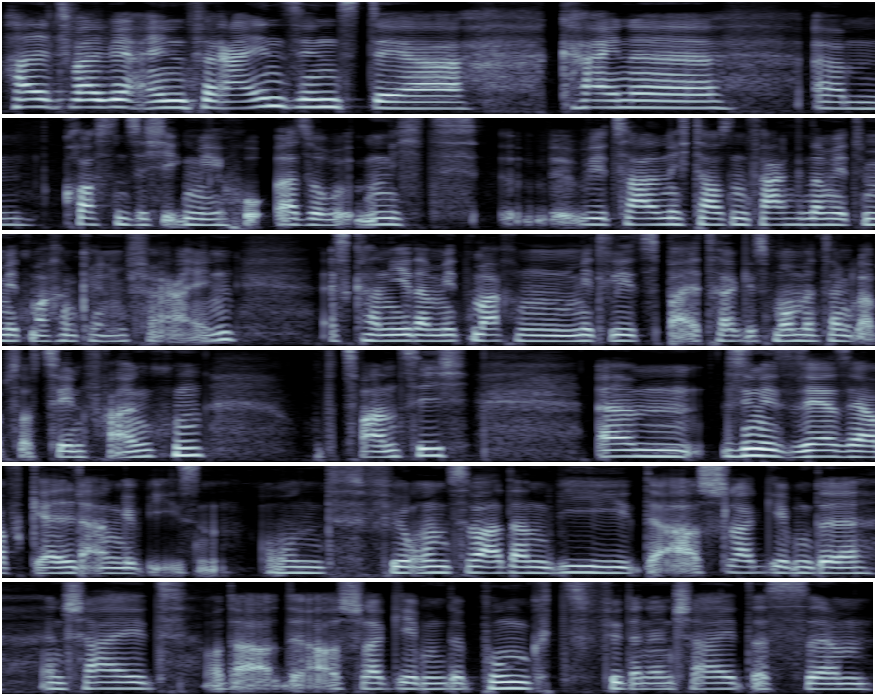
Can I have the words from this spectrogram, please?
halt, weil wir ein Verein sind, der keine ähm, Kosten sich irgendwie, also nicht, wir zahlen nicht 1000 Franken, damit wir mitmachen können im Verein. Es kann jeder mitmachen. Mitgliedsbeitrag ist momentan, glaube ich, auf 10 Franken oder 20. Ähm, sind wir sehr, sehr auf Geld angewiesen. Und für uns war dann wie der ausschlaggebende Entscheid oder der ausschlaggebende Punkt für den Entscheid, dass ähm,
